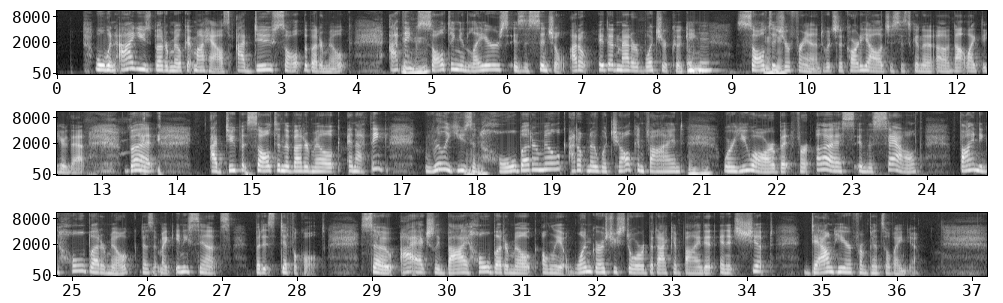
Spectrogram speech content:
Well, when I use buttermilk at my house, I do salt the buttermilk. I think mm-hmm. salting in layers is essential. I don't. It doesn't matter what you're cooking. Mm-hmm. Salt is mm-hmm. your friend, which the cardiologist is going to uh, not like to hear that. But I do put salt in the buttermilk, and I think really using whole buttermilk. I don't know what y'all can find where you are, but for us in the South, finding whole buttermilk doesn't make any sense, but it's difficult. So I actually buy whole buttermilk only at one grocery store that I can find it, and it's shipped down here from Pennsylvania.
